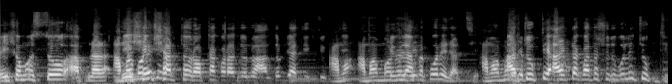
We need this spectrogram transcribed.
এই সমস্ত আপনার আমার দেশের স্বার্থ রক্ষা করার জন্য আন্তর্জাতিক চুক্তি আমার মনে হয় আমরা করে যাচ্ছি। আমার আর চুক্তি আরেকটা কথা শুধু বলি চুক্তি।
